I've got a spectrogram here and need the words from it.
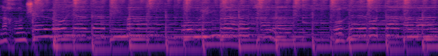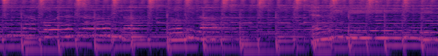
נכון שלא ידעתי מה אומרים בהתחלה אוהב אותך אמרתי, אך אוהב זה לא מילה, לא מילה. אין מילים,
